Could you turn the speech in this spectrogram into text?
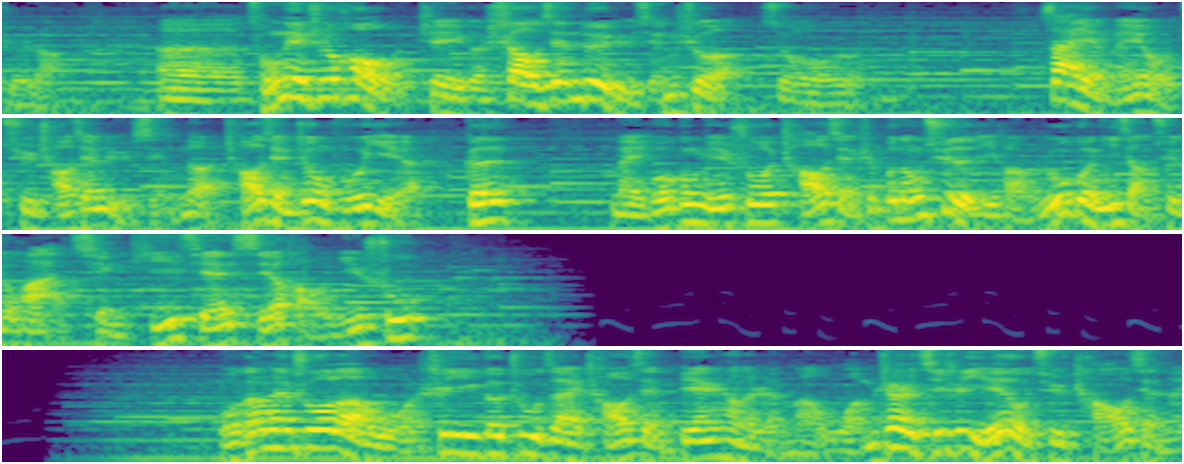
知的。呃，从那之后，这个少先队旅行社就再也没有去朝鲜旅行的。朝鲜政府也跟。美国公民说：“朝鲜是不能去的地方。如果你想去的话，请提前写好遗书。”我刚才说了，我是一个住在朝鲜边上的人嘛。我们这儿其实也有去朝鲜的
